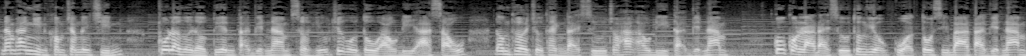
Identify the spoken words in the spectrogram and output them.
Năm 2009, cô là người đầu tiên tại Việt Nam sở hữu chiếc ô tô Audi A6, đồng thời trở thành đại sứ cho hãng Audi tại Việt Nam. Cô còn là đại sứ thương hiệu của Toshiba tại Việt Nam.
